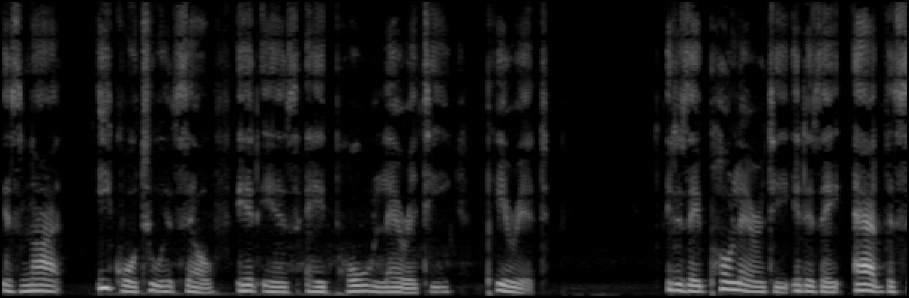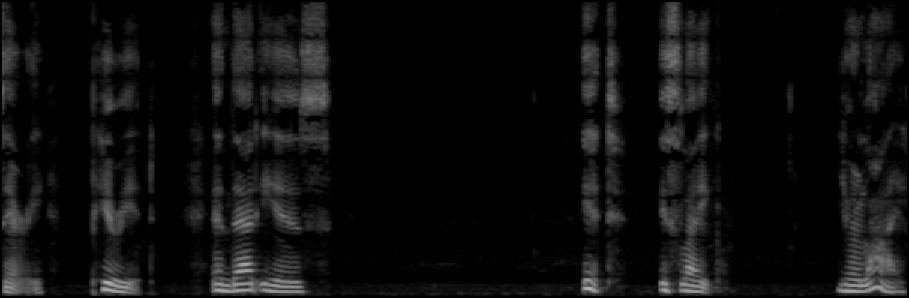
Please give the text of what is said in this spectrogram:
is not equal to itself, it is a polarity, period. It is a polarity. It is a adversary, period. And that is it. It's like you're a lie.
